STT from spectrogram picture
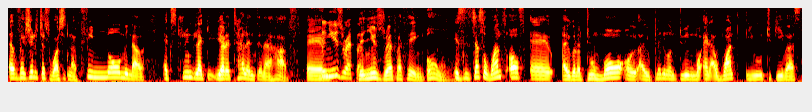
I've actually just watched it now. Phenomenal, extreme. Like you're a talent and a half. Um, The news rapper. The news rapper thing. Oh. is it just a once-off? Uh, are you gonna do more, or are you planning on doing more? And I want you to give us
